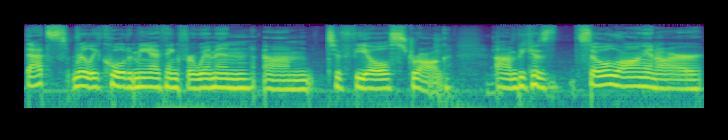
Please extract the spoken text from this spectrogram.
that's really cool to me. I think for women um, to feel strong, um, because so long in our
